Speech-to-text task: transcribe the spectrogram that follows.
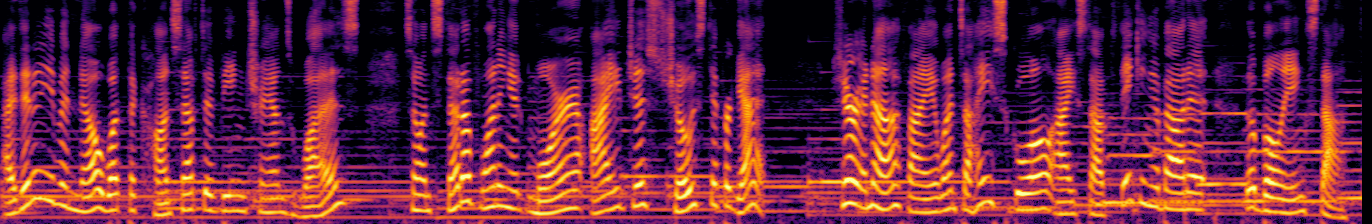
I didn't even know what the concept of being trans was, so instead of wanting it more, I just chose to forget. Sure enough, I went to high school, I stopped thinking about it, the bullying stopped.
